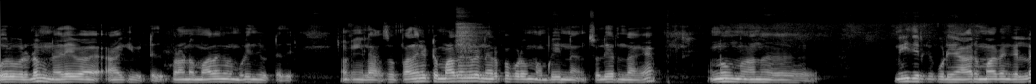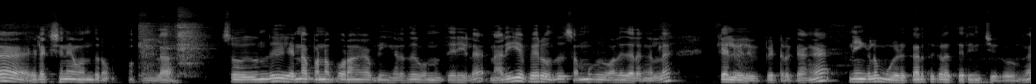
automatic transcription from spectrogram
ஒரு வருடம் நிறைவு ஆகிவிட்டது. பன்னெண்டு மாதங்கள் முடிந்து விட்டது. ஓகேங்களா ஸோ பதினெட்டு மாதங்கள் நிரப்பப்படும் அப்படின்னு சொல்லியிருந்தாங்க. இன்னும் அந்த மீதி இருக்கக்கூடிய ஆறு மாதங்களில் எலெக்ஷனே வந்துடும் ஓகேங்களா ஸோ இது வந்து என்ன பண்ண போகிறாங்க அப்படிங்கிறது ஒன்றும் தெரியல. நிறைய பேர் வந்து சமூக வலைதளங்களில் கேள்வி எழுப்பிட்டுருக்காங்க. நீங்களும் உங்களுடைய கருத்துக்களை தெரிஞ்சுக்கோங்க.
